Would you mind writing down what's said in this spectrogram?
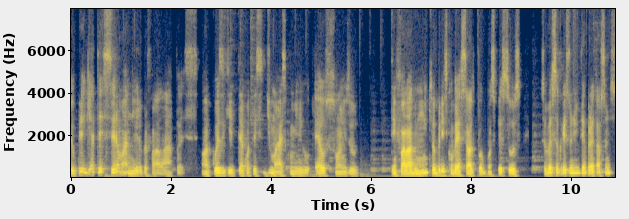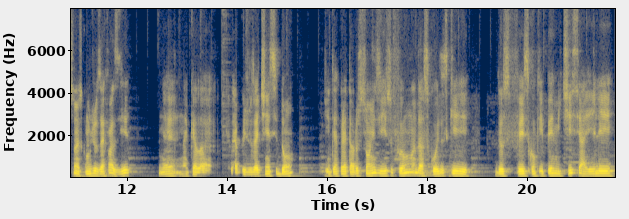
eu peguei a terceira maneira para falar, rapaz. Uma coisa que tem acontecido demais comigo é os sonhos. Eu tenho falado muito sobre isso, conversado com algumas pessoas sobre essa questão de interpretação de sonhos, como José fazia, né? Naquela, naquela época, José tinha esse dom de interpretar os sonhos, e isso foi uma das coisas que Deus fez com que permitisse a ele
